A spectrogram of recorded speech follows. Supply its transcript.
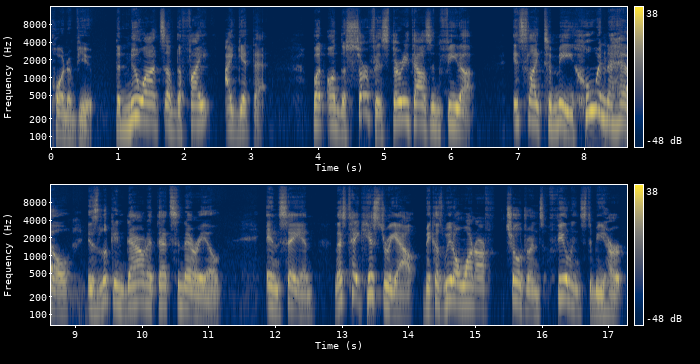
point of view. The nuance of the fight, I get that. But on the surface, 30,000 feet up, it's like to me, who in the hell is looking down at that scenario and saying, let's take history out because we don't want our children's feelings to be hurt,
